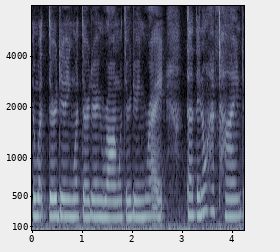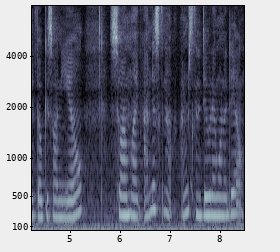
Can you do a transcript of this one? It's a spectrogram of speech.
and what they're doing, what they're doing wrong, what they're doing right, that they don't have time to focus on you. So I'm like, I'm just gonna, I'm just gonna do what I want to do.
